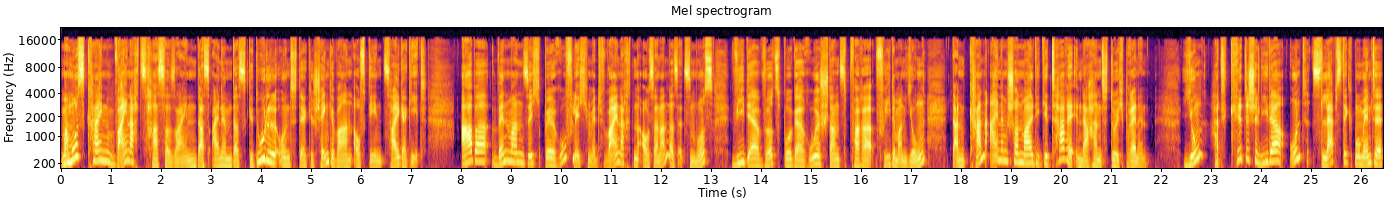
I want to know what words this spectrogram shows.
Man muss kein Weihnachtshasser sein, dass einem das Gedudel und der Geschenkewahn auf den Zeiger geht. Aber wenn man sich beruflich mit Weihnachten auseinandersetzen muss, wie der Würzburger Ruhestandspfarrer Friedemann Jung, dann kann einem schon mal die Gitarre in der Hand durchbrennen. Jung hat kritische Lieder und Slapstick-Momente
